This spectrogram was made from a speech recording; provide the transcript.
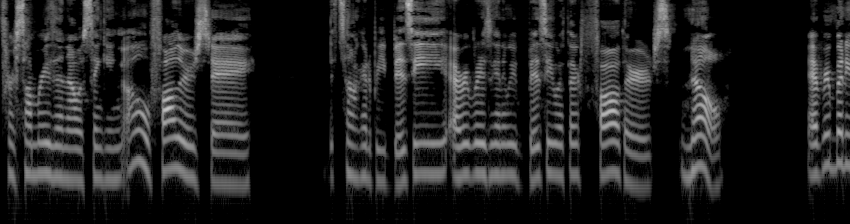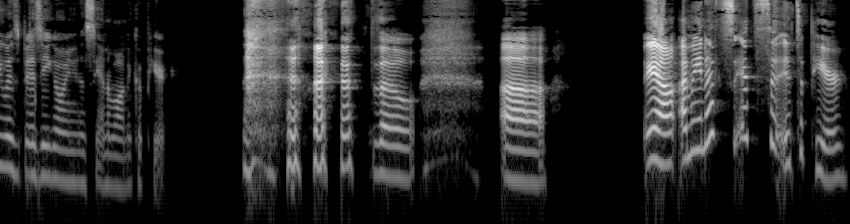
for some reason, I was thinking, oh, Father's Day, it's not going to be busy. Everybody's going to be busy with their fathers. No, everybody was busy going to Santa Monica Pier. so, uh, yeah, I mean, it's it's it's a pier.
